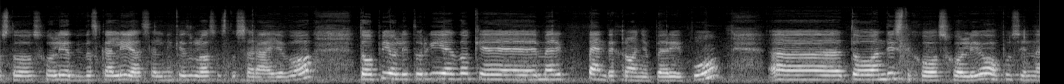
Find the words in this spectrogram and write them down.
στο Σχολείο Διδασκαλίας Ελληνικής Γλώσσας του Σαράγεβο, το οποίο λειτουργεί εδώ και μερι- πέντε χρόνια περίπου. Ε, το αντίστοιχο σχολείο, όπως είναι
